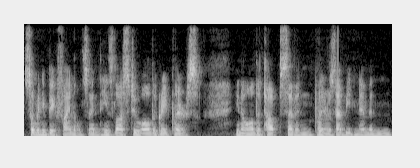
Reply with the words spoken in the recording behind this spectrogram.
so many big finals and he's lost to all the great players. You know, all the top seven players have beaten him in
